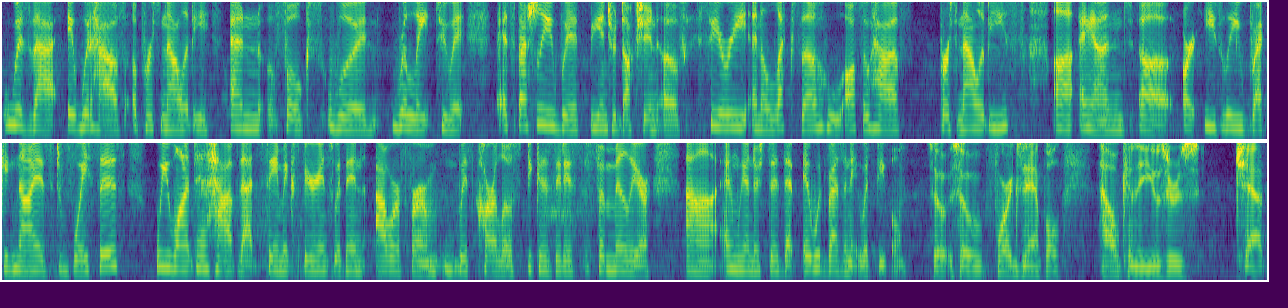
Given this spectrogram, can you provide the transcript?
was that it would have a personality and folks would relate to it, especially with the introduction of Siri and Alexa, who also have personalities uh, and uh, are easily recognized voices. We wanted to have that same experience within our firm with Carlos because it is familiar, uh, and we understood that it would resonate with people. So, so for example, how can the users chat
